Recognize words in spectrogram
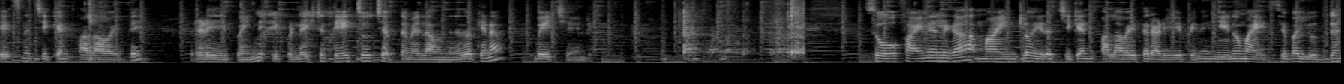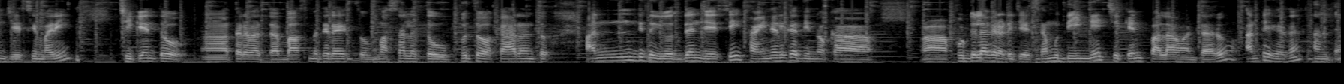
చేసిన చికెన్ పలావ్ అయితే రెడీ అయిపోయింది. ఇప్పుడు నెక్స్ట్ టేస్ట్ చూసి చెప్తాం ఎలా ఉందనేది. ఓకేనా? వెయిట్ చేయండి. సో ఫైనల్గా మా ఇంట్లో ఈరోజు చికెన్ పలావ్ అయితే రెడీ అయిపోయింది. నేను మా ఇసిబా యుద్ధం చేసి మరి చికెన్తో తర్వాత బాస్మతి రైస్తో మసాలాతో ఉప్పుతో కారంతో అన్నిటితో యుద్ధం చేసి ఫైనల్గా దీన్ని ఒక ఫుడ్ లాగా రెడీ చేసాము. దీన్నే చికెన్ పలావ్ అంటారు. అంతే కదా? అంతే.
